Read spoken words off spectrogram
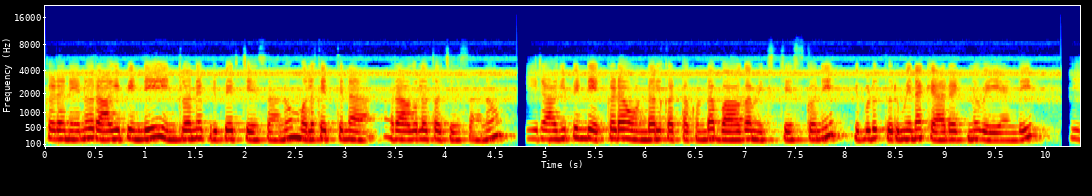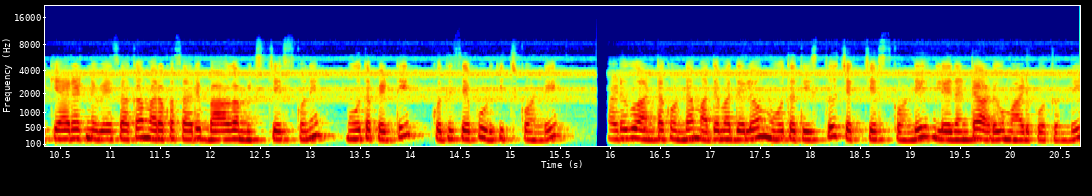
ఇక్కడ నేను రాగి పిండి ఇంట్లోనే ప్రిపేర్ చేశాను మొలకెత్తిన రాగులతో చేశాను. ఈ రాగి పిండి ఎక్కడ ఉండలు కట్టకుండా బాగా మిక్స్ చేసుకొని ఇప్పుడు తురిమిన క్యారెట్ను వేయండి. ఈ క్యారెట్ని వేసాక మరొకసారి బాగా మిక్స్ చేసుకొని మూత పెట్టి కొద్దిసేపు ఉడికించుకోండి. అడుగు అంటకుండా మధ్య మధ్యలో మూత తీస్తూ చెక్ చేసుకోండి లేదంటే అడుగు మాడిపోతుంది.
